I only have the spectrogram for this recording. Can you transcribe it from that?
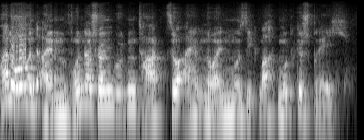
Hallo und einen wunderschönen guten Tag zu einem neuen Musik macht Mut Gespräch.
